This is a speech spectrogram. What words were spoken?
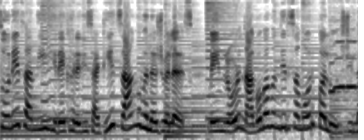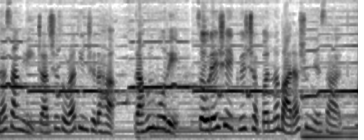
सोने चांदी हिरे खरेदीसाठी चांग भलं ज्वेलर्स. मेन रोड नागोबा मंदिर समोर पलूस जिल्हा सांगली चारशे सोळा तीनशे दहा. राहुल मोरे चौऱ्याऐंशी एकवीस छप्पन्न बारा शून्य सात.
